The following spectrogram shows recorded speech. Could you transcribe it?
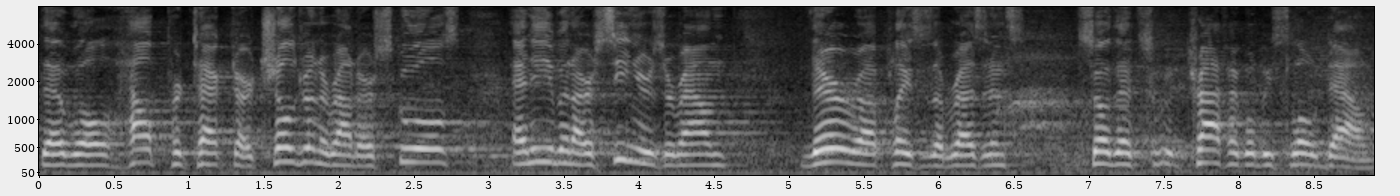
that will help protect our children around our schools and even our seniors around their uh, places of residence so that traffic will be slowed down.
